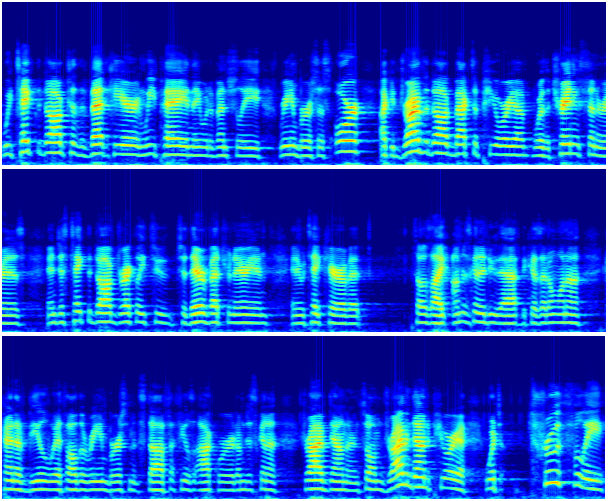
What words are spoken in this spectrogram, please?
we take the dog to the vet here and we pay, and they would eventually reimburse us, or I could drive the dog back to Peoria, where the training center is, and just take the dog directly to to their veterinarian, and he would take care of it. So I was like, I'm just going to do that because I don't want to kind of deal with all the reimbursement stuff. That feels awkward. I'm just going to drive down there. And so I'm driving down to Peoria, which truthfully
